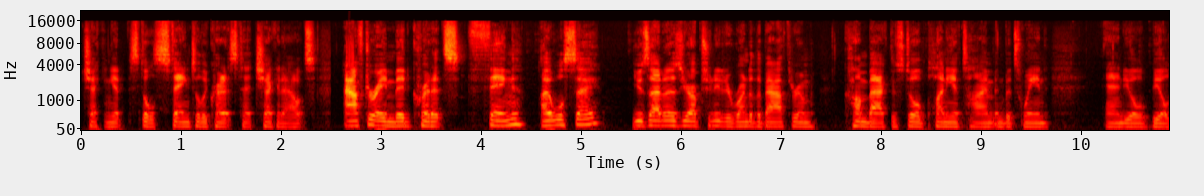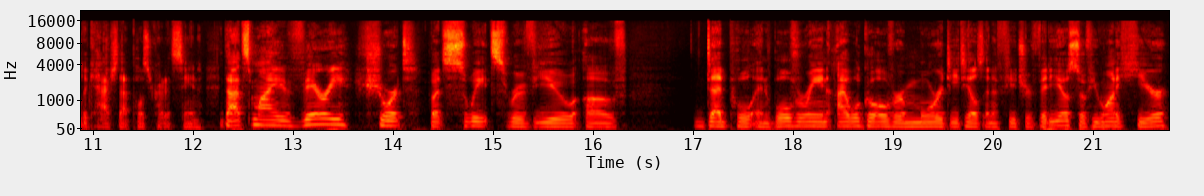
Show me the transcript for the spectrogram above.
checking it still staying till the credits to check it out after a mid credits thing i will say use that as your opportunity to run to the bathroom come back there's still plenty of time in between and you'll be able to catch that post credit scene that's my very short but sweet review of Deadpool and Wolverine. I will go over more details in a future video. So if you want to hear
